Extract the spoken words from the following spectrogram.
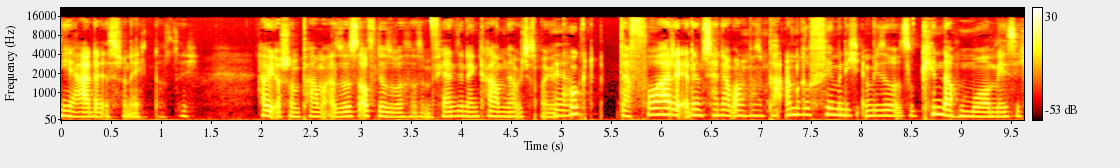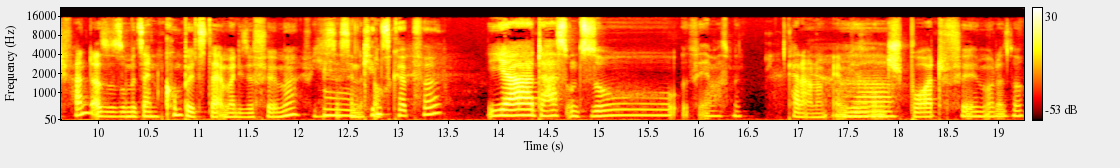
Ja, der ist schon echt lustig. Habe ich auch schon ein paar Mal. Also das ist auch wieder sowas, was im Fernsehen dann kam, da habe ich das mal geguckt. Ja. Davor hatte Adam Sandler aber auch noch mal so ein paar andere Filme, die ich irgendwie so, so Kinderhumormäßig fand. Also so mit seinen Kumpels da immer diese Filme. Wie hieß das denn? Das Kindsköpfe? Noch? Ja, das und so. Irgendwas mit, keine Ahnung, irgendwie ah. so ein Sportfilm oder so.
